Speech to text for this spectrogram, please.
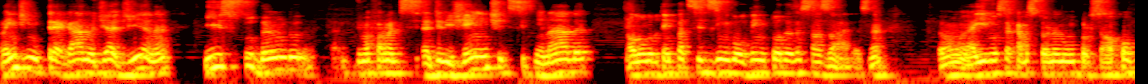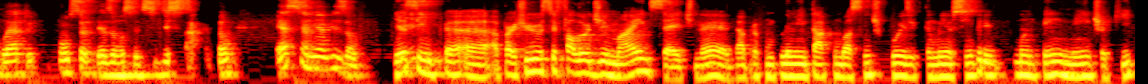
Além de entregar no dia a dia, né? E estudando de uma forma é, diligente, disciplinada, ao longo do tempo para se desenvolver em todas essas áreas, né? Então, aí você acaba se tornando um profissional completo e com certeza você se destaca. Então, essa é a minha visão. E assim, é, é, a partir você falou de mindset, né? Dá para complementar com bastante coisa que também eu sempre mantenho em mente aqui.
